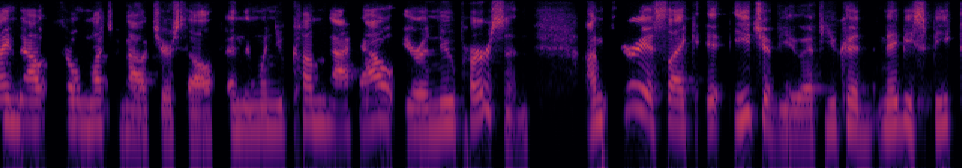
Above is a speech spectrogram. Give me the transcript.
find out so much about yourself, and then when you come back out, you're a new person. I'm curious, like, e each of you, if you could maybe speak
